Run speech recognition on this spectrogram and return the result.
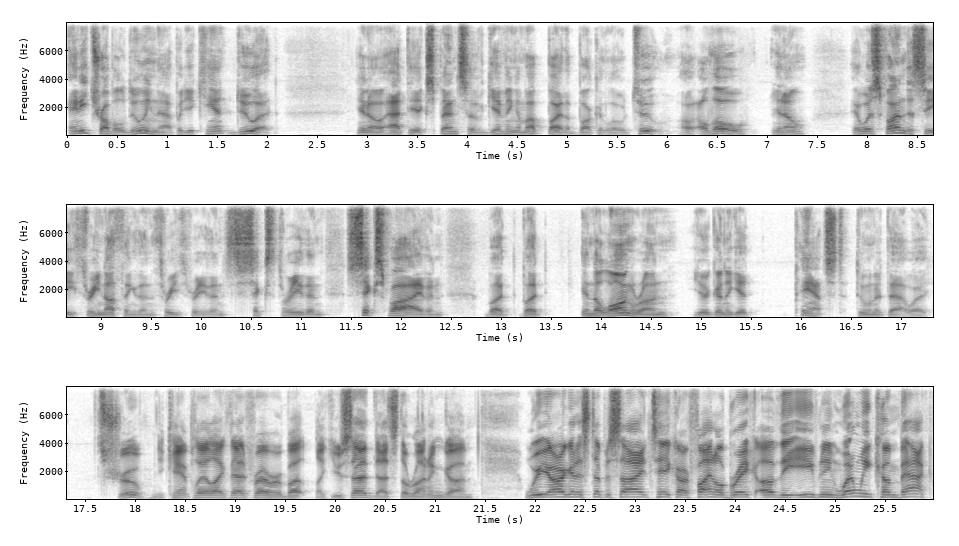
any trouble doing that. But you can't do it, you know, at the expense of giving them up by the bucket load too. Although you know it was fun to see three nothing, then three three, then six three, then six five, and but but in the long run, you're going to get pantsed doing it that way. It's true. You can't play like that forever, but like you said, that's the run and gun. We are going to step aside, take our final break of the evening. When we come back,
